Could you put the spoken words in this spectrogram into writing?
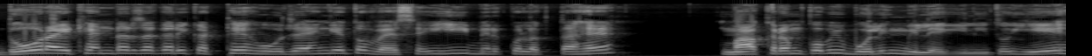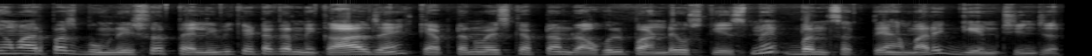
दो राइट हैंडर्स अगर इकट्ठे हो जाएँगे तो वैसे ही मेरे को लगता है माकरम को भी बॉलिंग मिलेगी नहीं। तो ये हमारे पास भुवनेश्वर पहली विकेट अगर निकाल जाए captain vice captain Rahul Pandey उस केस में बन सकते हैं हमारे गेम चेंजर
